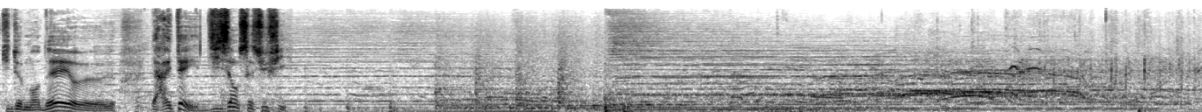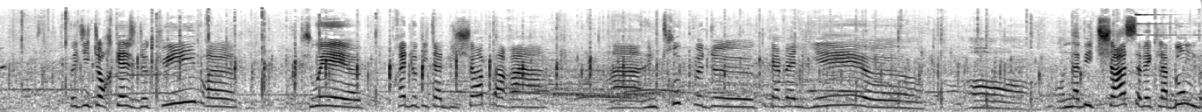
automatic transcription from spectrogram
qui demandaient euh, d'arrêter. 10 ans, ça suffit. De cuivre, euh, joué euh, près de l'hôpital Bishop par une troupe de cavaliers en, en, habit de chasse avec la bombe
